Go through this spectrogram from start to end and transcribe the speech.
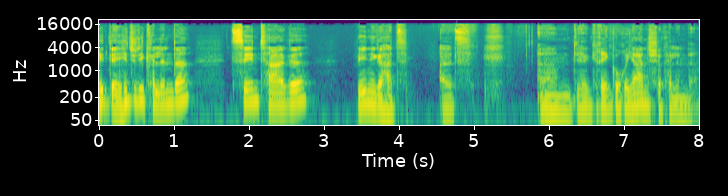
der Hijri-Kalender zehn Tage weniger hat als ähm, der gregorianische Kalender.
